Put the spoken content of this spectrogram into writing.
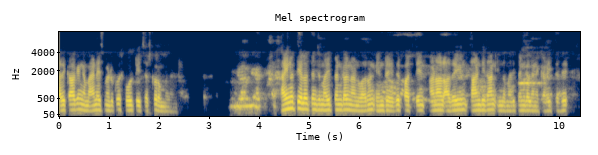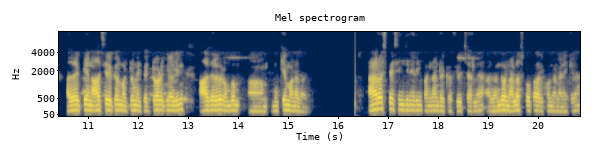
அதுக்காக எங்கள் மேனேஜ்மெண்ட்டுக்கும் ஸ்கூல் டீச்சர்ஸ்க்கும் ரொம்ப நன்றி. ஐநூற்றி எழுபத்தஞ்சு மதிப்பெண்கள் நான் வரும் என்று எதிர்பார்த்தேன். ஆனால் அதையும் தாண்டி தான் இந்த மதிப்பெண்கள் எனக்கு கிடைத்தது. அதற்கு என் ஆசிரியர்கள் மற்றும் என் பெற்றோர்களின் ஆதரவு ரொம்ப முக்கியமானதாகும். ஏரோஸ்பேஸ் இன்ஜினியரிங் பண்ணலான்னு இருக்க ஃப்யூச்சரில் அது வந்து ஒரு நல்ல ஸ்கோப்பாக இருக்கும்னு நான் நினைக்கிறேன்.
